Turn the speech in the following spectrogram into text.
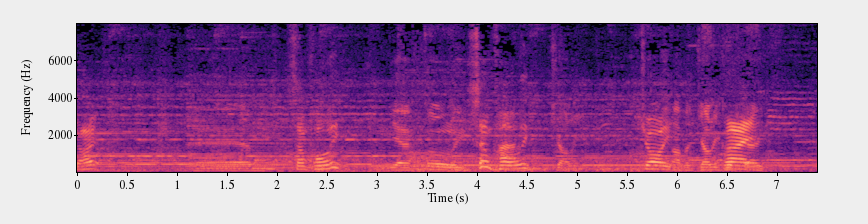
Right, Um, Sam Foley. yeah, Foley. Sam Foley. Jolley. Jolley. Have a jolly good Right. day.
